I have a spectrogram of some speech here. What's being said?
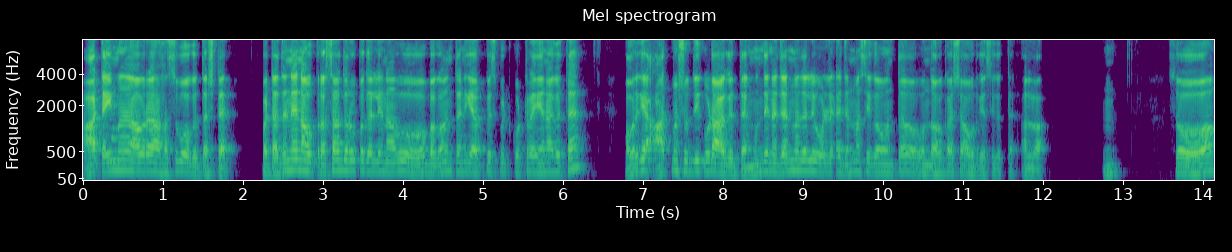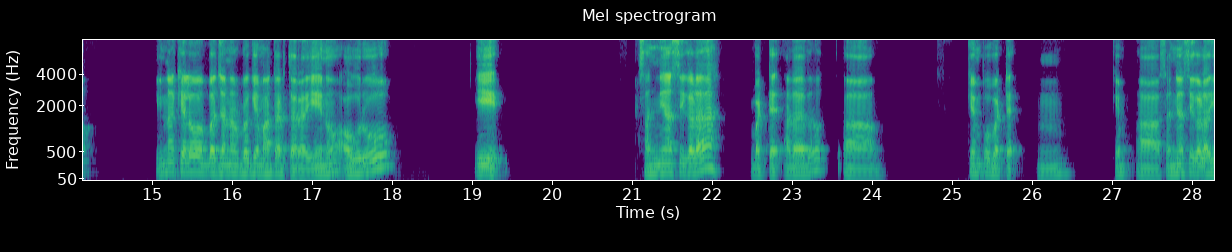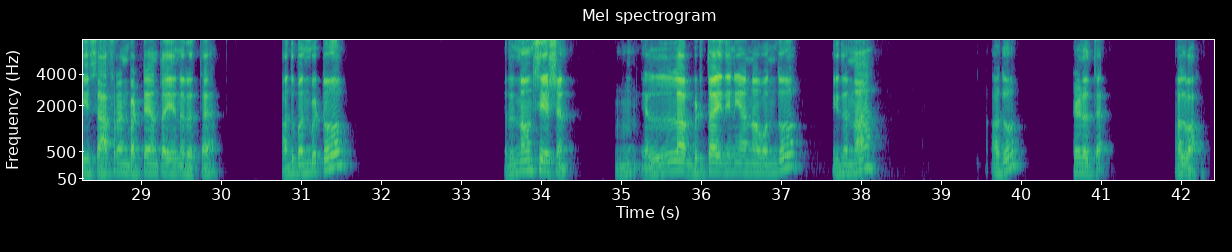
ಆ ಟೈಮ್ ಅವರ ಹಸುವು ಹೋಗುತ್ತಷ್ಟೆ ಬಟ್ ಅದನ್ನೇ ನಾವು ಪ್ರಸಾದ ರೂಪದಲ್ಲಿ ನಾವು ಭಗವಂತನಿಗೆ ಅರ್ಪಿಸ್ಬಿಟ್ಟು ಕೊಟ್ರೆ ಏನಾಗುತ್ತೆ? ಅವ್ರಿಗೆ ಆತ್ಮಶುದ್ಧಿ ಕೂಡ ಆಗುತ್ತೆ. ಮುಂದಿನ ಜನ್ಮದಲ್ಲಿ ಒಳ್ಳೆ ಜನ್ಮ ಸಿಗುವಂತ ಒಂದು ಅವಕಾಶ ಅವ್ರಿಗೆ ಸಿಗುತ್ತೆ ಅಲ್ವಾ? ಹ್ಮ್. ಸೊ ಇನ್ನ ಕೆಲವೊಬ್ಬ ಜನರ ಬಗ್ಗೆ ಮಾತಾಡ್ತಾರೆ. ಏನು? ಅವರು ಈ ಸನ್ಯಾಸಿಗಳ ಬಟ್ಟೆ ಅದಾയത് ಆ ಕೆಂಪು ಬಟ್ಟೆ. ಹ್ಮ್. ಕೆಂಪ್ ಸನ್ಯಾಸಿಗಳ ಈ ಸ್ಯಾಫ್ರನ್ ಬಟ್ಟೆ ಅಂತ ಏನಿರುತ್ತೆ, ಅದು ಬಂದ್ಬಿಟ್ಟು ರಿನೌನ್ಸಿಯೇಷನ್. ಹ್ಮ್. ಎಲ್ಲ ಬಿಡ್ತಾ ಇದ್ದೀನಿ ಅನ್ನೋ ಒಂದು ಇದನ್ನ ಅದು ಹೇಳುತ್ತೆ. ಅಲ್ವಾ?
